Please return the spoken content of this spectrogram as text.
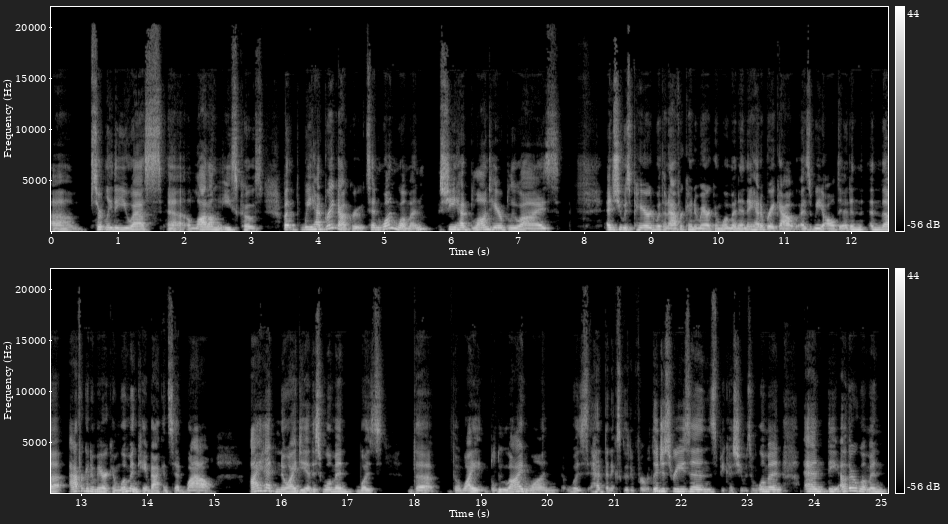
um, certainly the US, uh, a lot on the East Coast. But we had breakout groups. And one woman, she had blonde hair, blue eyes, and she was paired with an African American woman. And they had a breakout, as we all did. And, and the African American woman came back and said, Wow, I had no idea this woman was the the white blue-eyed one was had been excluded for religious reasons because she was a woman and the other woman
